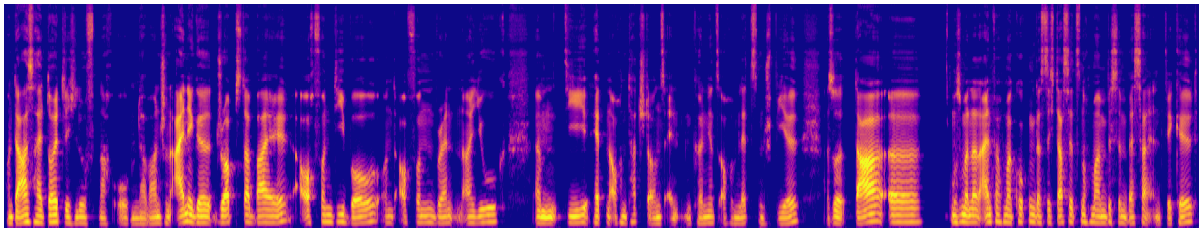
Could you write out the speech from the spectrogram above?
Und da ist halt deutlich Luft nach oben. Da waren schon einige Drops dabei, auch von Debo und auch von Brandon Ayuk. Ähm, die hätten auch in Touchdowns enden können, jetzt auch im letzten Spiel. Also da äh, muss man dann einfach mal gucken, dass sich das jetzt noch mal ein bisschen besser entwickelt.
